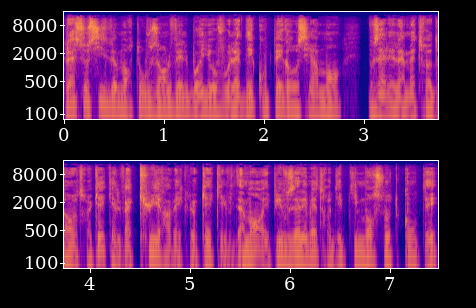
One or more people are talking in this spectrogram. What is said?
La saucisse de morteau, vous enlevez le boyau, vous la découpez grossièrement, vous allez la mettre dans votre cake, elle va cuire avec le cake évidemment, et puis vous allez mettre des petits morceaux de comté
